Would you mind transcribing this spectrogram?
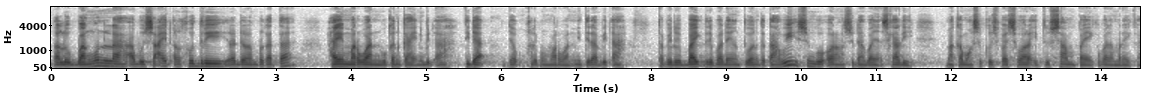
Lalu bangunlah Abu Sa'id Al-Khudri radhiyallahu berkata, "Hai Marwan, bukankah ini bid'ah?" Tidak, jawab Khalifah Marwan, "Ini tidak bid'ah." tapi lebih baik daripada yang Tuhan ketahui sungguh orang sudah banyak sekali. Maka maksudku supaya suara itu sampai kepada mereka.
